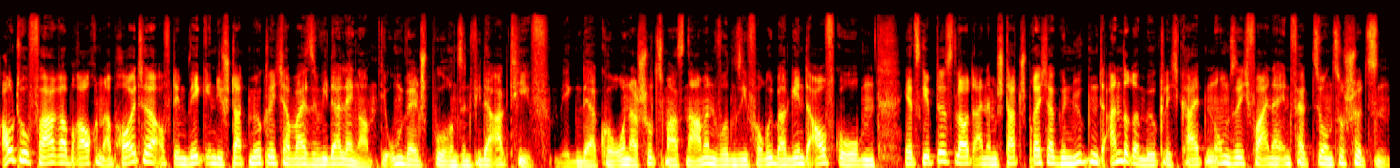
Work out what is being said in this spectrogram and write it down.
Autofahrer brauchen ab heute auf dem Weg in die Stadt möglicherweise wieder länger. Die Umweltspuren sind wieder aktiv. Wegen der Corona-Schutzmaßnahmen wurden sie vorübergehend aufgehoben. Jetzt gibt es laut einem Stadtsprecher genügend andere Möglichkeiten, um sich vor einer Infektion zu schützen.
